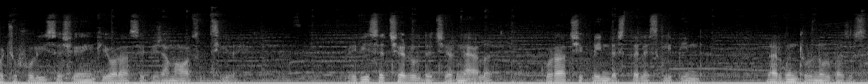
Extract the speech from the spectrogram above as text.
o ciufulise și înfiorase pijamaua subțire. Privise cerul de cerneală, curat și plin de stele sclipind, dar vântul nu-l văzuse.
